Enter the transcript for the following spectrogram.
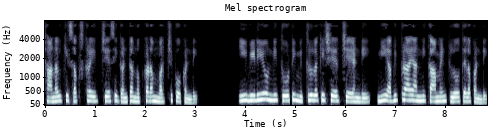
ఛానల్కి సబ్స్క్రైబ్ చేసి గంట నొక్కడం మర్చిపోకండి. ఈ వీడియోని తోటి మిత్రులకి షేర్ చేయండి. మీ అభిప్రాయాన్ని కామెంట్లో తెలపండి.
